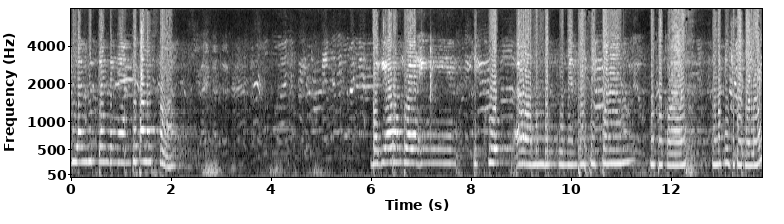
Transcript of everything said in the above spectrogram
dilanjutkan dengan kepala sekolah. Bagi orang tua yang ingin ikut eh, mendokumentasikan foto kelas anaknya juga boleh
